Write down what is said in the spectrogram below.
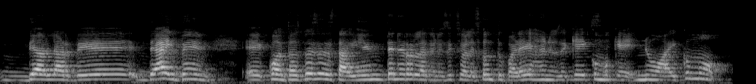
de hablar de, de ay, ven, eh, cuántas veces está bien tener relaciones sexuales con tu pareja, no sé qué, como que no hay como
